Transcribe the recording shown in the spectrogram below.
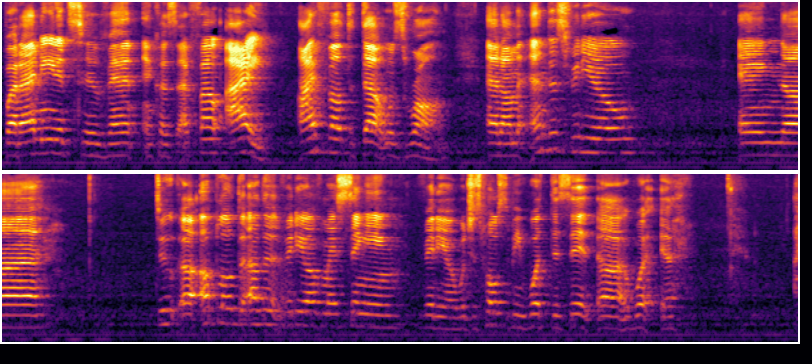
but I needed to vent and because I felt I I felt that that was wrong. And I'm to end this video and uh, do uh, upload the other video of my singing video, which is supposed to be what this is. Uh, what uh,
